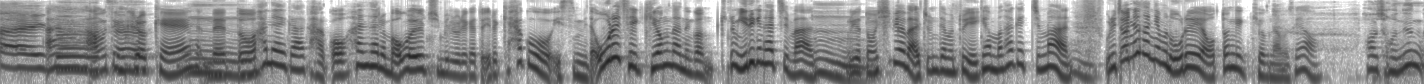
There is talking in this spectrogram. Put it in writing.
아이고. 아, 아무튼 참. 그렇게 음. 네, 또 한 해가 가고 한 살을 먹을 준비를 우리가 또 이렇게 하고 있습니다. 올해 제일 기억나는 건 좀 이르긴 하지만 음. 우리가 또 12월 말쯤 되면 또 얘기 한번 하겠지만 음. 우리 전 여사님은 올해 어떤 게 기억 남으세요? 아, 저는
